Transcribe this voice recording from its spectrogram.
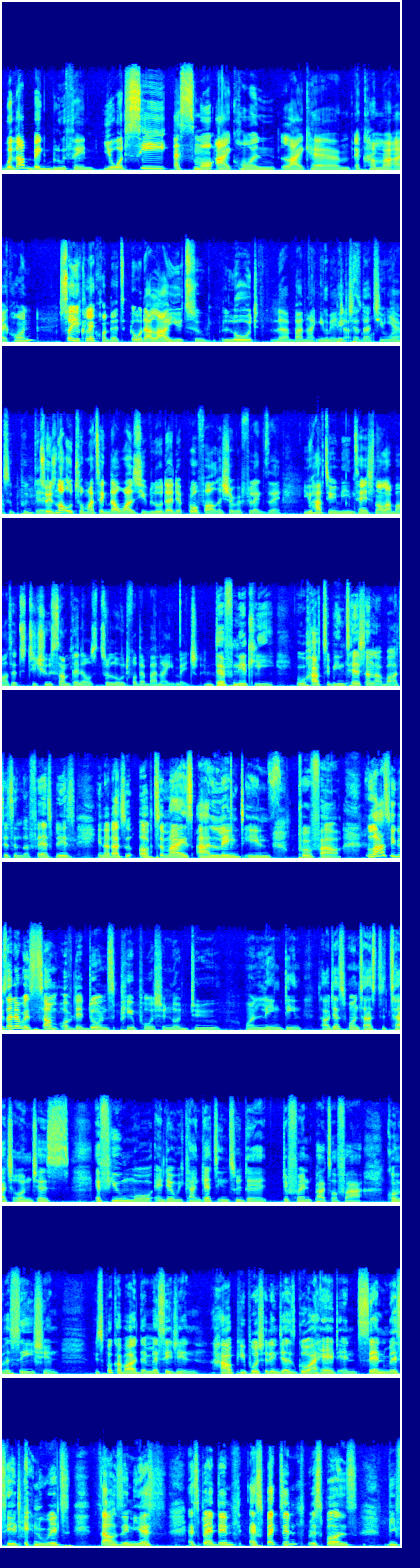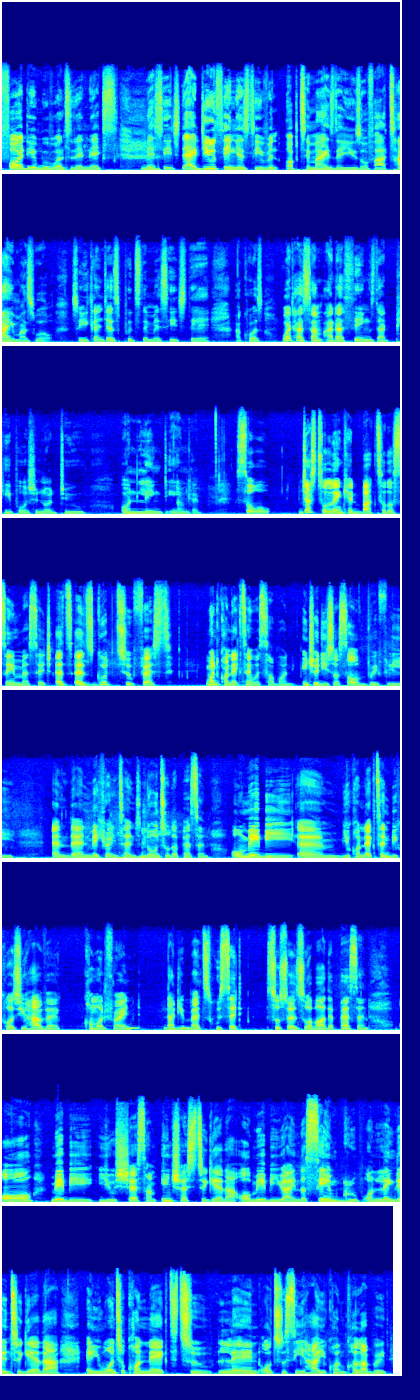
With that big blue thing, you would see a small icon like um, a camera icon. So you click on it, it would allow you to load the banner The image. as picture well. that you Yeah. want to put there. So it's not automatic that once you've loaded the profile, it should reflect there. You have to be intentional about it to choose something else to load for the banner image. definitely we'll have to be intentional about it in the first place in order to optimize our linkedin profile last week we started with some of the don'ts people should not do on linkedin. So i just want us to touch on just a few more and then we can get into the different parts of our conversation. We spoke about the messaging how people shouldn't just go ahead and send message and wait thousand years expecting expecting response before they move on to the next message. The ideal thing is to even optimize the use of our time as well. So you can just put the message there across. What are some other things that people should not do on linkedin? Okay. So just to link it back to the same message, it's it's good to first, when connecting with someone, introduce yourself briefly and then make your intent known to the person. Or maybe um, you're connecting because you have a common friend that you met who said so so and so about the person or maybe you share some interests together or maybe you are in the same group on linkedin together and you want to connect to learn or to see how you can collaborate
